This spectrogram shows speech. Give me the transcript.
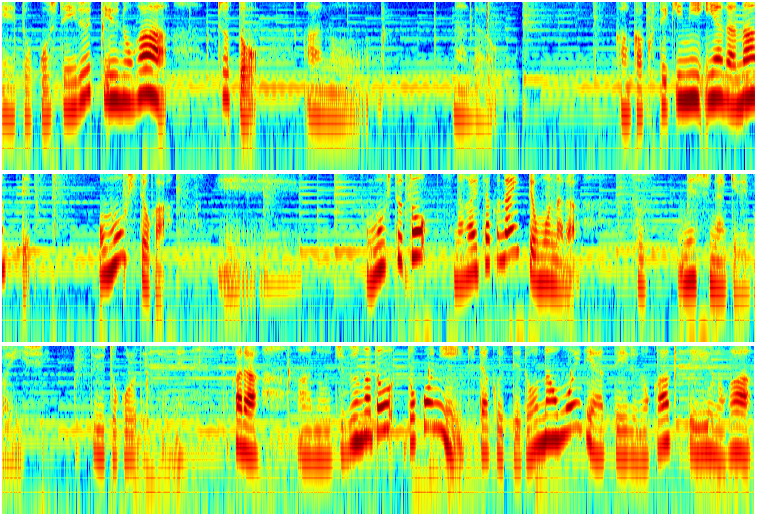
ー、投稿しているっていうのがちょっとあのなんだろう感覚的に嫌だなって思う人が、えー、思う人とつながりたくないって思うならそうねしなければいいしというところですよね。からあの自分がどこに行きたくってどんな思いでやっているのかっていうのが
